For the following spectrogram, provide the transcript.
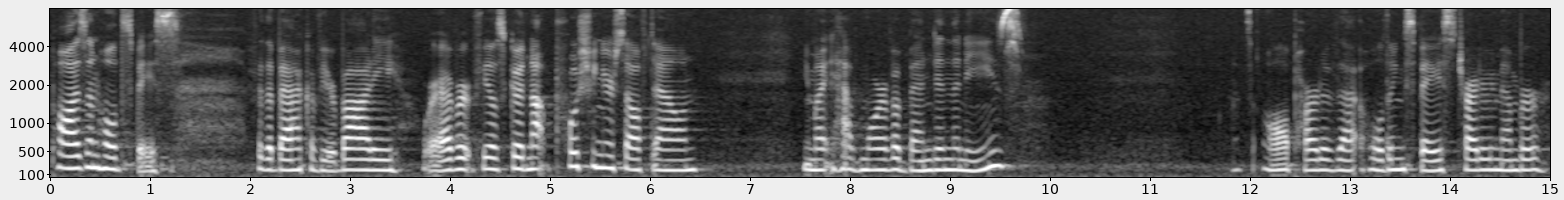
Pause and hold space for the back of your body, wherever it feels good, not pushing yourself down. You might have more of a bend in the knees. That's all part of that holding space. Try to remember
